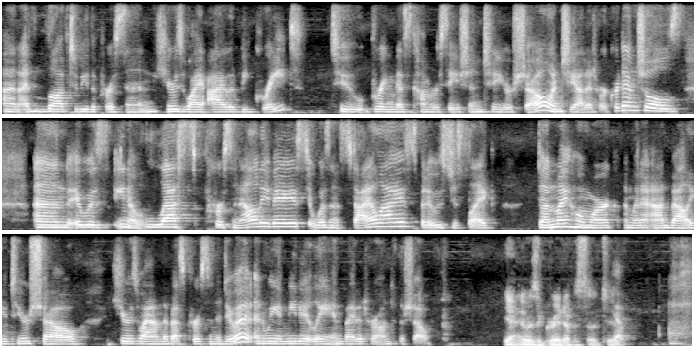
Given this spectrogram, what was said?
And I'd love to be the person. Here's why I would be great to bring this conversation to your show. And she added her credentials. And it was, you know, less personality based. It wasn't stylized, but it was just like, done my homework. I'm going to add value to your show. Here's why I'm the best person to do it. And we immediately invited her onto the show. Yeah, it was a great episode too. Yep. Oh,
